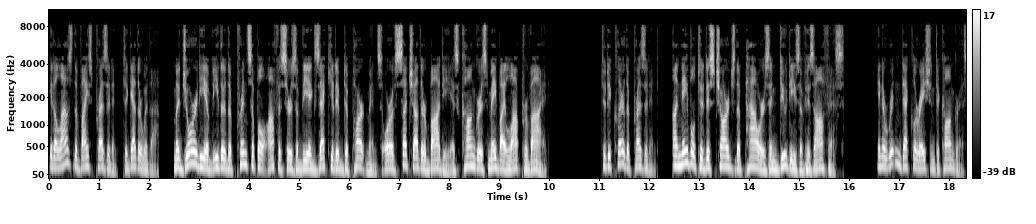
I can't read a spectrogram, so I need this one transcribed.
It allows the vice president, together with a majority of either the principal officers of the executive departments or of such other body as Congress may by law provide, to declare the president unable to discharge the powers and duties of his office in a written declaration to Congress.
